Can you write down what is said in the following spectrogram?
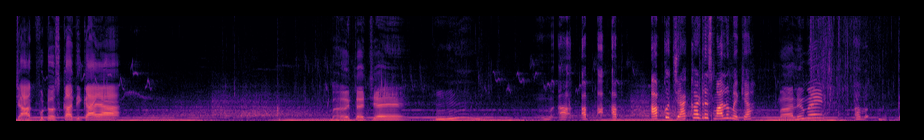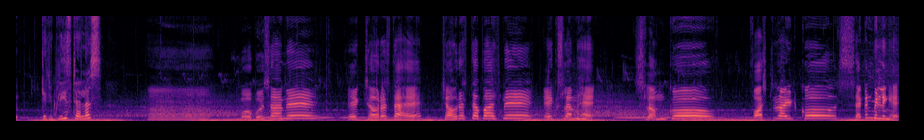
जाक फोटोस का दिखाया। बहुत अच्छे है। हम्म, आप आप आपको जैक का एड्रेस मालूम है क्या? मालूम है। अब can you please tell us मोबूसा में एक चौरस्ता है। चौरस्ता पास में एक स्लम है। स्लम को फ़र्स्ट राइट को सेकंड बिल्डिंग है।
